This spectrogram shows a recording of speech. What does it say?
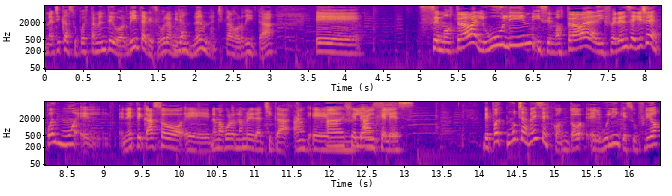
una chica supuestamente gordita, que si vos la mirás no era una chica gordita, eh, se mostraba el bullying y se mostraba la diferencia. Y ella después, el- en este caso, no me acuerdo el nombre de la chica, eh, Ángeles. Ángeles. Después muchas veces contó el bullying que sufrió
